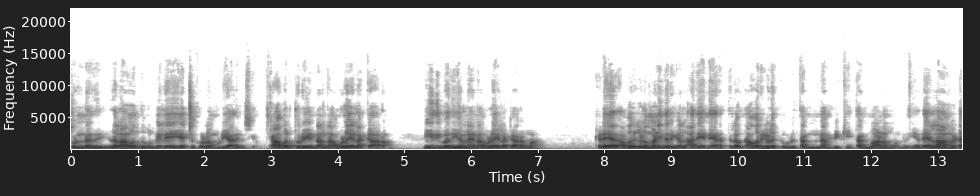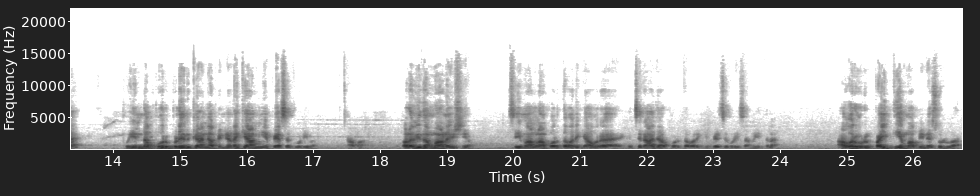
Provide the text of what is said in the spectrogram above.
சொன்னது இதெல்லாம் வந்து உண்மையிலே ஏற்றுக்கொள்ள முடியாத விஷயம். காவல்துறை என்றால் நான் அவ்வளோ இலக்காரம் நீதிபதிகள்னா என்ன அவ்வளோ இலக்காரமா? கிடையாது. அவர்களும் மனிதர்கள் அதே நேரத்தில் வந்து அவர்களுக்கு ஒரு தன் நம்பிக்கை தன்மானம் உண்டு. எதையெல்லாம் விட என்ன பொறுப்பில் இருக்காங்க அப்படின்னு நினைக்காமையே பேசக்கூடியவர். ஆமாம் பலவிதமான விஷயம். சீமான்லாம் பொறுத்த வரைக்கும் அவரை ஹெச் ராஜா பொறுத்த வரைக்கும் பேசக்கூடிய சமயத்துல அவர் ஒரு பைத்தியம் அப்படின்னே சொல்லுவார்.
